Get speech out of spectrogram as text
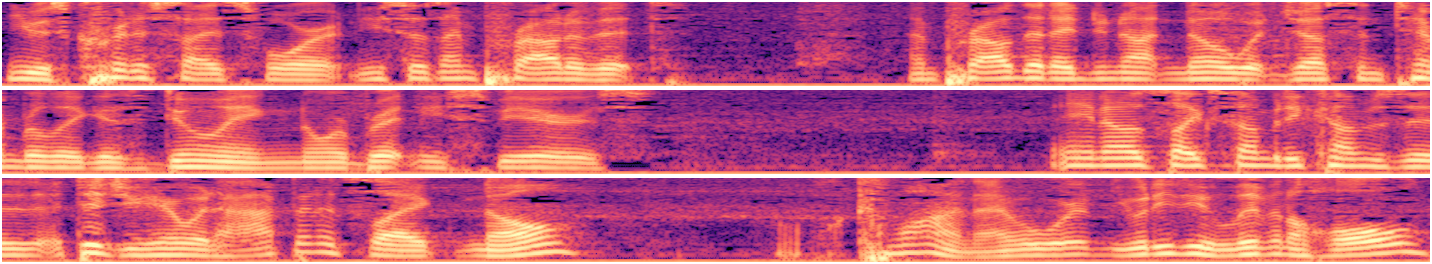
He was criticized for it. He says, I'm proud of it. I'm proud that I do not know what Justin Timberlake is doing, nor Britney Spears. And, you know, it's like somebody comes to, did you hear what happened? It's like, no. Oh, come on. Where, what do you do? Live in a hole?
